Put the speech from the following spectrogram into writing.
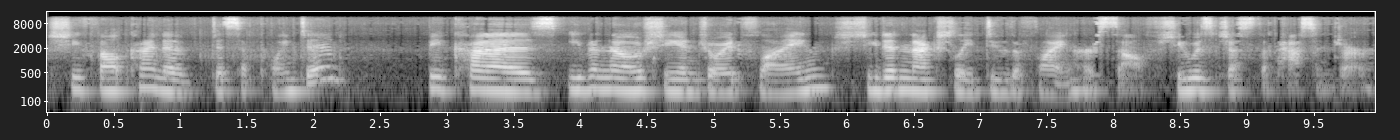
she felt kind of disappointed because even though she enjoyed flying, she didn't actually do the flying herself. She was just the passenger.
